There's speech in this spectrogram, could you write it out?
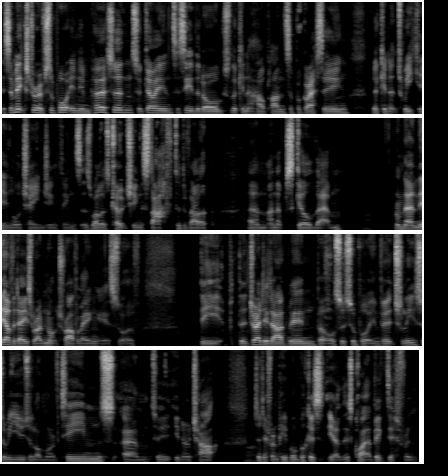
it's a mixture of supporting in person, so going to see the dogs, looking at how plans are progressing, looking at tweaking or changing things, as well as coaching staff to develop um, and upskill them. And then the other days where I'm not traveling, it's sort of the the dreaded admin, but also supporting virtually. So we use a lot more of Teams um, to you know chat to different people because you know there's quite a big different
